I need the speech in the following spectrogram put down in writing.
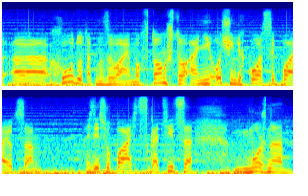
э, худу, так называемых, в том, что они очень легко осыпаются. Здесь упасть, скатиться можно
